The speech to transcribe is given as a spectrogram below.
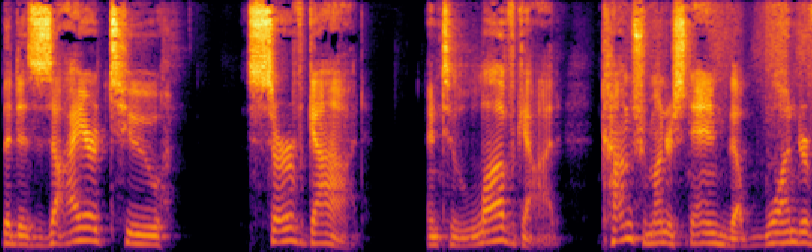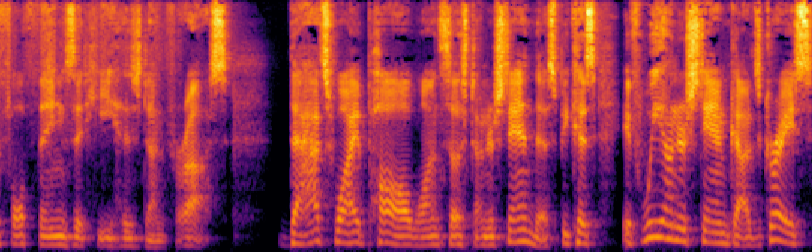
the desire to serve God and to love God comes from understanding the wonderful things that He has done for us. That's why Paul wants us to understand this, because if we understand God's grace,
